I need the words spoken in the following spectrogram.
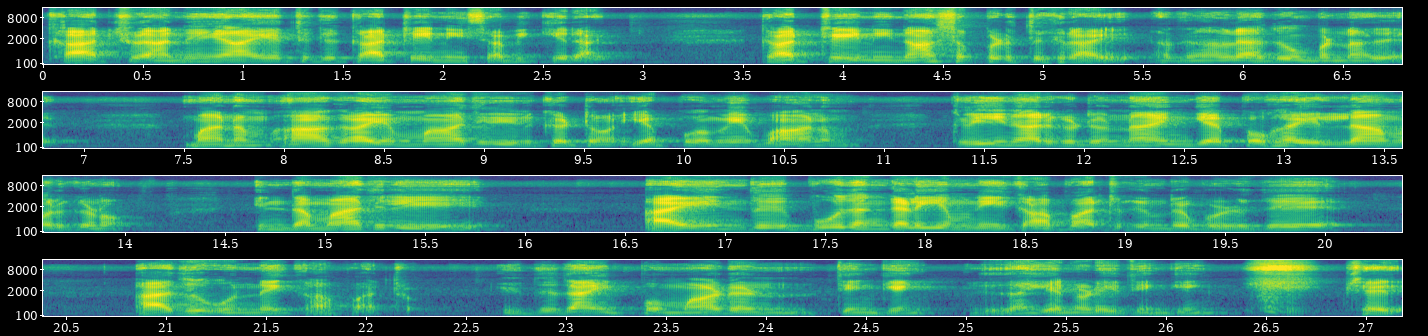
காற்று அநியாயத்துக்கு காற்றை நீ சபிக்கிறாய். காற்றை நீ நாசப்படுத்துகிறாய். அதனால் அதுவும் பண்ணாது. மனம் ஆகாயம் மாதிரி இருக்கட்டும். எப்போவுமே வானம் க்ளீனாக இருக்கட்டும்னா இங்கே புகை இல்லாமல் இருக்கணும். இந்த மாதிரி ஐந்து பூதங்களையும் நீ காப்பாற்றுகின்ற பொழுது அது உன்னை காப்பாற்றும். இதுதான் இப்போ மாடர்ன் திங்கிங் இதுதான் என்னுடைய திங்கிங் சரி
